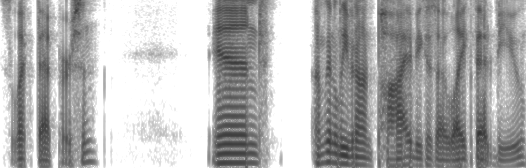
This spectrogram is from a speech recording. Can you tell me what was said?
select that person, and I'm going to leave it on pie because I like that view.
